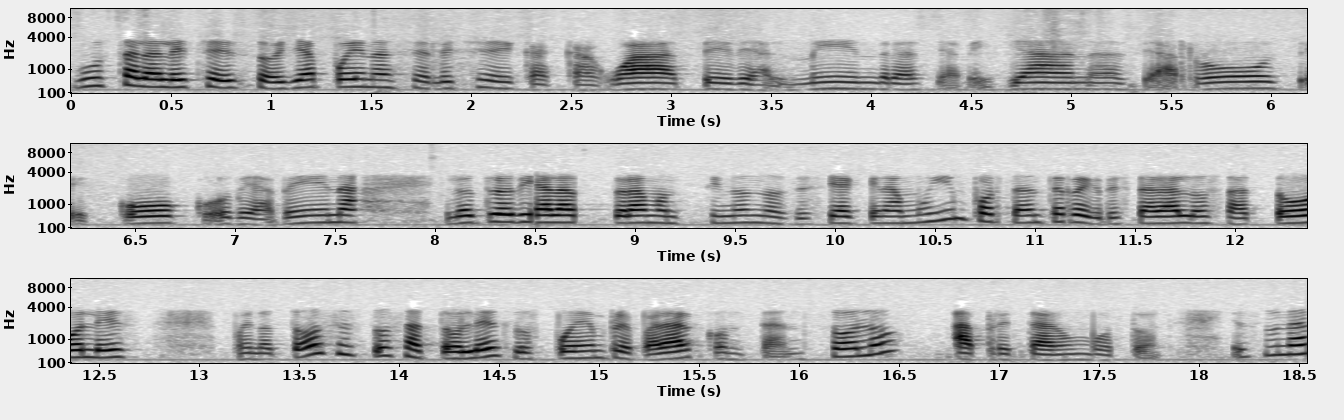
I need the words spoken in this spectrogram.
gusta la leche de soya, pueden hacer leche de cacahuate, de almendras, de avellanas, de arroz, de coco, de avena. El otro día la doctora Montesinos nos decía que era muy importante regresar a los atoles. Bueno, todos estos atoles los pueden preparar con tan solo apretar un botón. Es una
